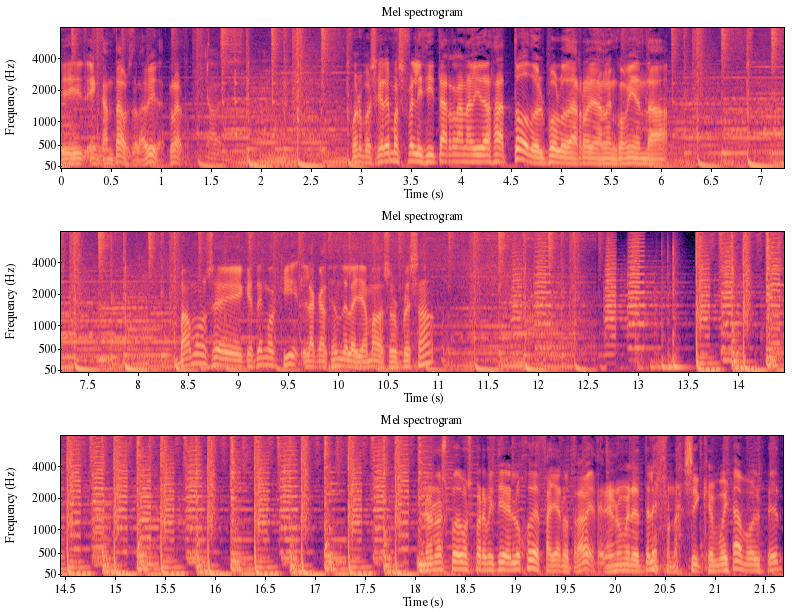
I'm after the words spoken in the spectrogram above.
Y encantados de la vida, claro. Bueno, pues queremos felicitar la Navidad a todo el pueblo de Arroyo de la Encomienda. Vamos, eh, que tengo aquí la canción de la llamada sorpresa. No nos podemos permitir el lujo de fallar otra vez en el número de teléfono, así que voy a volver.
